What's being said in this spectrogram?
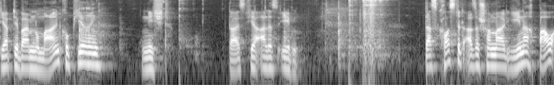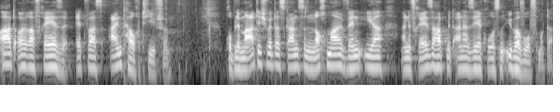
Die habt ihr beim normalen Kopierring nicht. Da ist hier alles eben. Das kostet also schon mal je nach Bauart eurer Fräse etwas Eintauchtiefe. Problematisch wird das Ganze nochmal, wenn ihr eine Fräse habt mit einer sehr großen Überwurfmutter.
